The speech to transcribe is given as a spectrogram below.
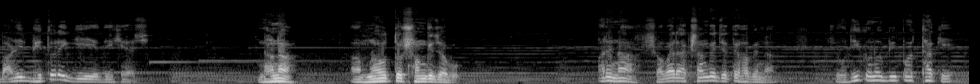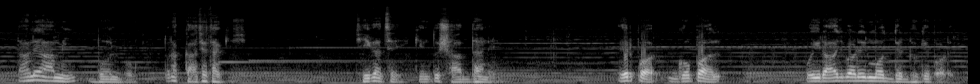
বাড়ির ভিতরে গিয়ে দেখে আসি। না না, আমরাও তোর সঙ্গে যাব। আরে না সবার একসঙ্গে যেতে হবে না। যদি কোনো বিপদ থাকে, তাহলে আমি বলব, তোরা কাছে থাকিস। ঠিক আছে, কিন্তু সাবধানে। এরপর গোপাল ওই রাজবাড়ির মধ্যে ঢুকে পড়ে।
